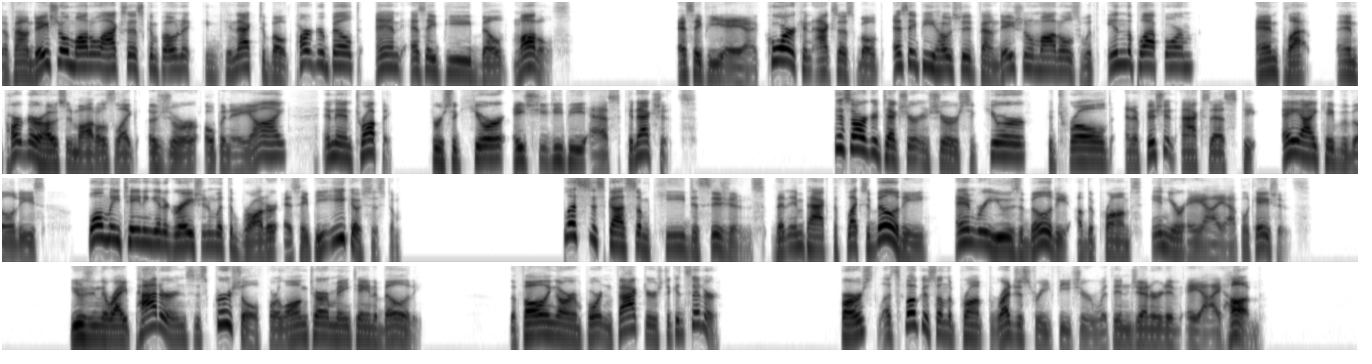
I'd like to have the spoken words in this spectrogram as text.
The foundational model access component can connect to both partner-built and SAP-built models. SAP AI Core can access both SAP-hosted foundational models within the platform and, plat and partner-hosted models like Azure OpenAI and Anthropic through secure HTTPS connections. This architecture ensures secure, controlled, and efficient access to AI capabilities while maintaining integration with the broader SAP ecosystem. Let's discuss some key decisions that impact the flexibility and reusability of the prompts in your AI applications. Using the right patterns is crucial for long-term maintainability. The following are important factors to consider. First, let's focus on the prompt registry feature within Generative AI Hub.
